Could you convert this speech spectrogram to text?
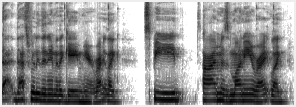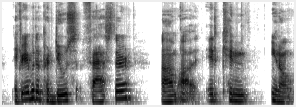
that, that's really the name of the game here right? Like speed time is money right? Like if you're able to produce faster um, uh, it can you know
